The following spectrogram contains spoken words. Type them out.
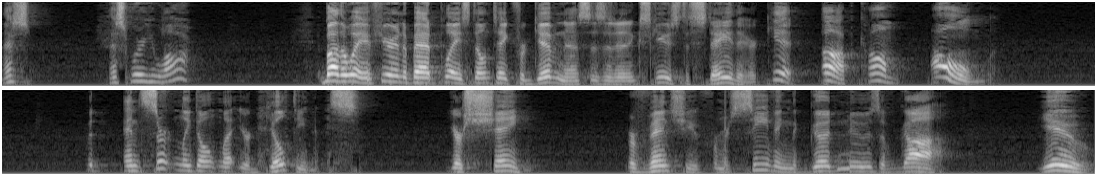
That's, that's where you are. By the way, if you're in a bad place, don't take forgiveness as an excuse to stay there. Get up, come home. But, and certainly don't let your guiltiness, your shame, prevent you from receiving the good news of God. You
